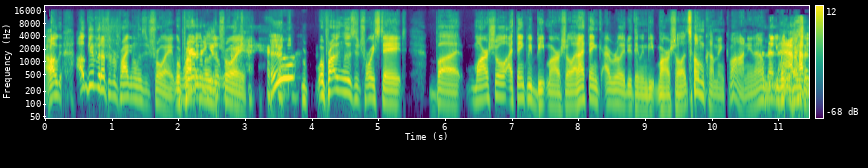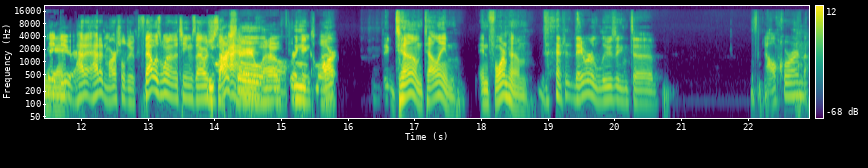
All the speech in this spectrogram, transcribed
I'll I'll give it up if we're probably going to lose to Troy. We're probably going to lose to Troy. Who? We're probably going to lose to Troy State, but Marshall. I think we beat Marshall, and I think I really do think we beat Marshall. It's homecoming. Come on, you know. And then You win a after- How did homecoming they game. do? How did how did Marshall do? 'Cause that was one of the teams that I was just like, I have Marshall, oh, uh, no well, freaking mm, clue. Mar- Tim, tell him, inform him. they were losing to Alcorn,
